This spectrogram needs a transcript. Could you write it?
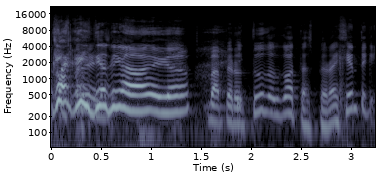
dos Dios mío. Va, pero tú dos gotas, pero hay gente que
